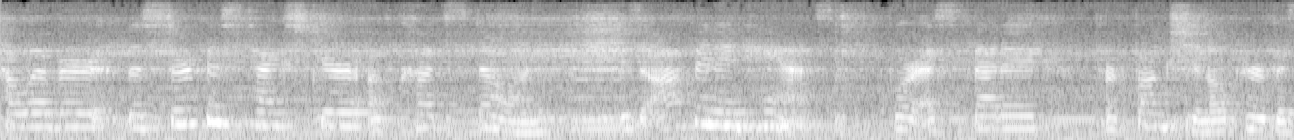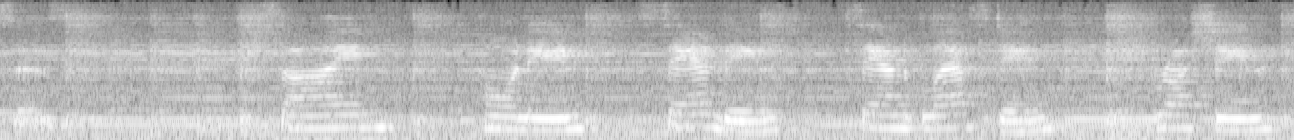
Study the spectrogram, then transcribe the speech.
However, the surface texture of cut stone is often enhanced for aesthetic or functional purposes. Sawing, honing, sanding, sandblasting, brushing,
